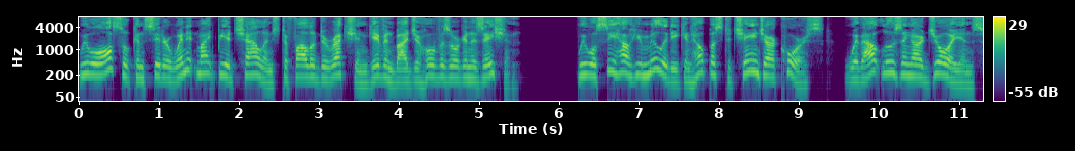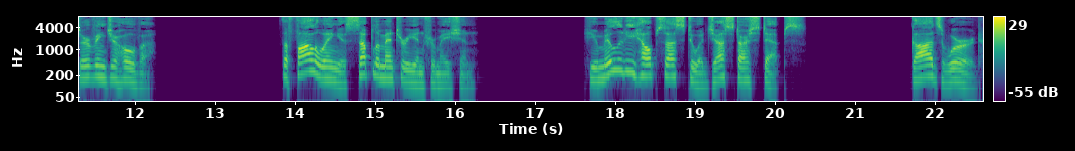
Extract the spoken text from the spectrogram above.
We will also consider when it might be a challenge to follow direction given by Jehovah's organization. We will see how humility can help us to change our course without losing our joy in serving Jehovah. The following is supplementary information. Humility helps us to adjust our steps. God's Word.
